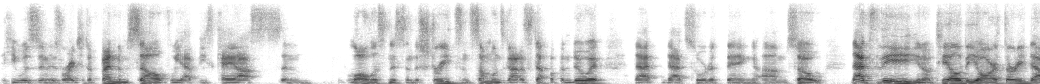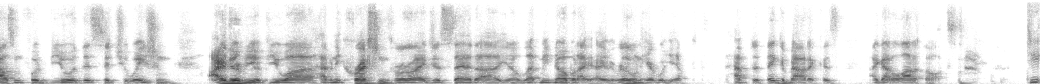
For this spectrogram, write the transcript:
he was in his right to defend himself. We have these chaos and lawlessness in the streets, and someone's got to step up and do it. That that sort of thing. Um, so that's the you know TLDR, thirty thousand foot view of this situation either of you, if you uh, have any questions for what I just said, uh, you know, let me know. But I, I really want to hear what you have to, have to think about it because I got a lot of thoughts. Do you,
